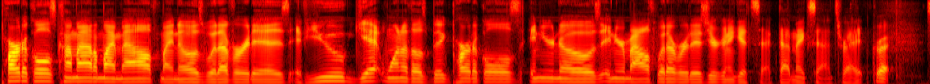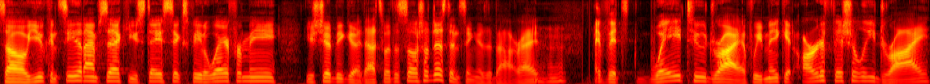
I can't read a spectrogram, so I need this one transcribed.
particles come out of my mouth, my nose, whatever it is, if you get one of those big particles in your nose, in your mouth, whatever it is, you're going to get sick. That makes sense, right? Correct. So you can see that I'm sick. You stay six feet away from me. You should be good. That's what the social distancing is about, right? Mm-hmm. If it's way too dry, if we make it artificially dry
